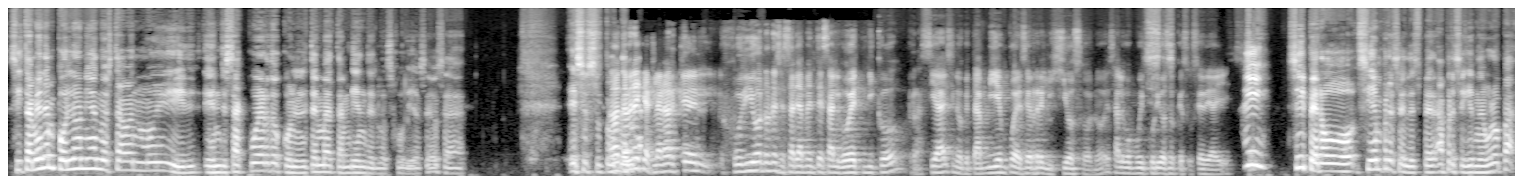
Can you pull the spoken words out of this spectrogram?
sí, también en Polonia no estaban muy en desacuerdo con el tema también de los judíos, ¿eh? o sea, Eso es otro Ah, también hay que aclarar que el judío no necesariamente es algo étnico, racial, sino que también puede ser religioso, ¿no? Es algo muy curioso que sucede ahí. Sí, sí, pero siempre se les ha perseguido en Europa.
